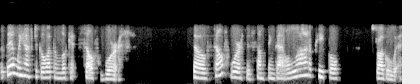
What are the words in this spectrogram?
But then we have to go up and look at self worth. So, self worth is something that a lot of people struggle with.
